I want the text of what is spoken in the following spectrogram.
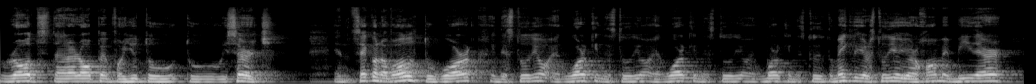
roads that are open for you to, to research. And second of all, to work in the studio and work in the studio and work in the studio and work in the studio to make your studio your home and be there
